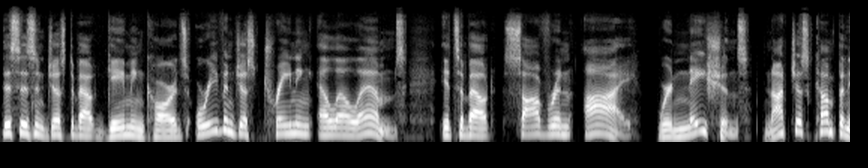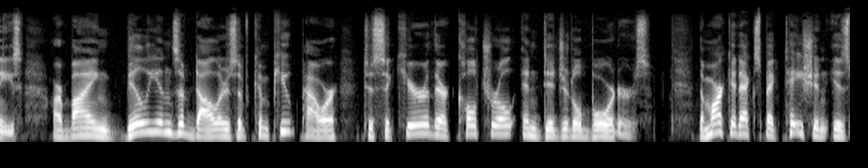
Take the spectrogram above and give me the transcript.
This isn't just about gaming cards or even just training LLMs. It's about sovereign AI, where nations, not just companies, are buying billions of dollars of compute power to secure their cultural and digital borders. The market expectation is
